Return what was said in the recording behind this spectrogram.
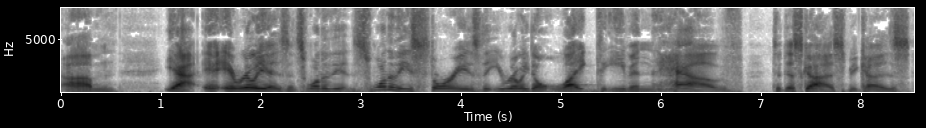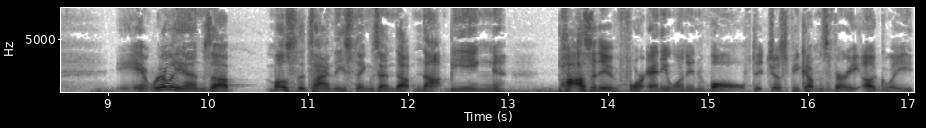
Um, yeah, it, it, really is. It's one of the it's one of these stories that you really don't like to even have to discuss because it really ends up most of the time these things end up not being positive for anyone involved. It just becomes very ugly.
